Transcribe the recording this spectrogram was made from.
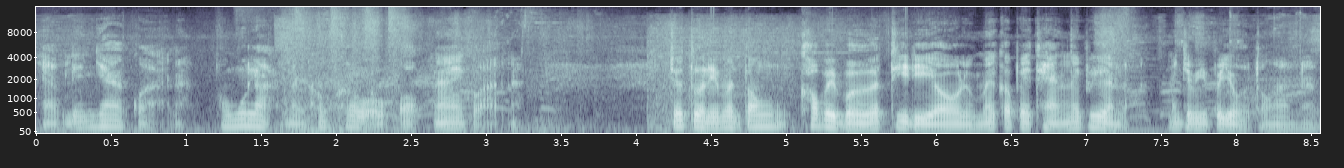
แอบเล่นยากกว่านะเพราะมูลาดมันเข้าเข้าออกออกง่ายกว่านะเจ้าตัวนี้มันต้องเข้าไปเบิร์ดทีเดียวหรือไม่ก็ไปแทงให้เพื่อนอะมันจะมีประโยชน์ตรงนั้นครับ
